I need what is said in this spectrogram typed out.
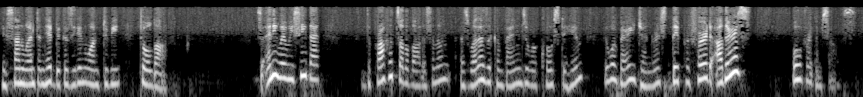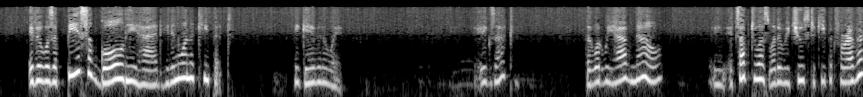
His son went and hid because he didn't want to be told off. So anyway, we see that the Prophet ﷺ, as well as the companions who were close to him, they were very generous. They preferred others over themselves. If it was a piece of gold he had, he didn't want to keep it. He gave it away. Exactly that what we have now, it's up to us whether we choose to keep it forever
